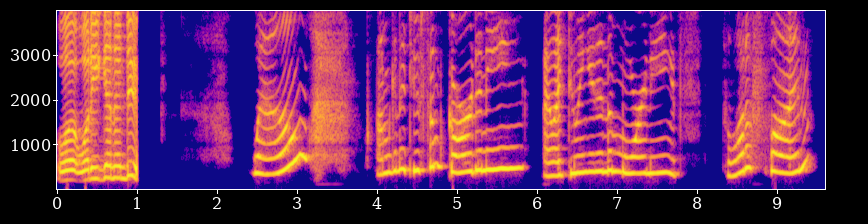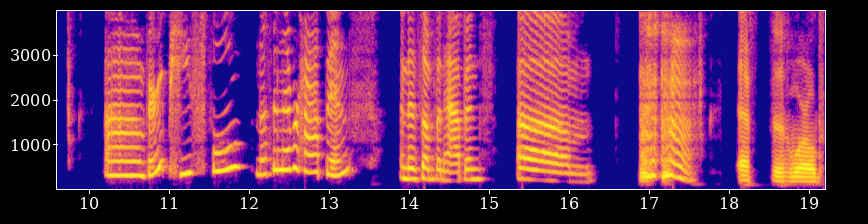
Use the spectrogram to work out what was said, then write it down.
what what are you gonna do? Well, I'm gonna do some gardening. I like doing it in the morning. It's it's a lot of fun. Um, very peaceful. Nothing ever happens, and then something happens. Um, F this world.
